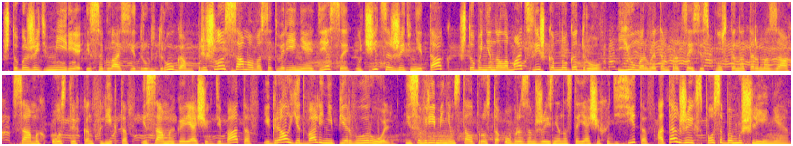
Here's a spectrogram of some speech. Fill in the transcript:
чтобы жить в мире и согласии друг с другом, пришлось с самого сотворения Одессы учиться жить в ней так, чтобы не наломать слишком много дров. Юмор в этом процессе спуска на тормозах самых острых конфликтов и самых горящих дебатов играл едва ли не первую роль. И со временем стал просто образом жизни настоящих одесситов, а также их способом мышления.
